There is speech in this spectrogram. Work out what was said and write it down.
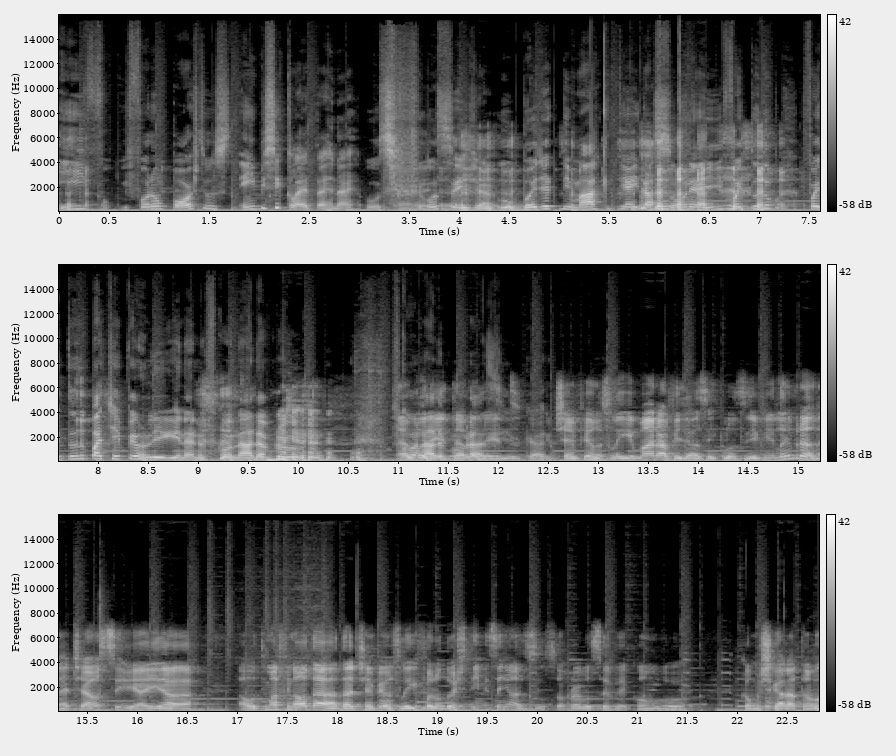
e, e foram postos em bicicletas, né? Ou, se- ou seja, o budget de marketing aí da Sony aí foi tudo, foi tudo pra Champions League, né? Não ficou nada pro, ficou nada pro Brasil, É bonito. cara. Champions League maravilhosa, inclusive. E lembrando, né? Chelsea, aí a, a última final da, da Champions League foram dois times em azul, só pra você ver como, como os caras estão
